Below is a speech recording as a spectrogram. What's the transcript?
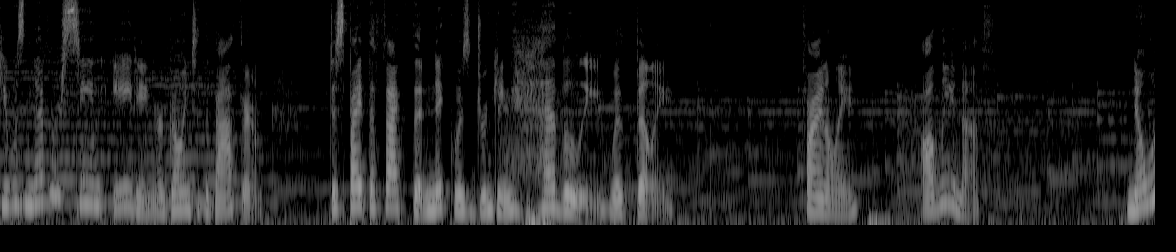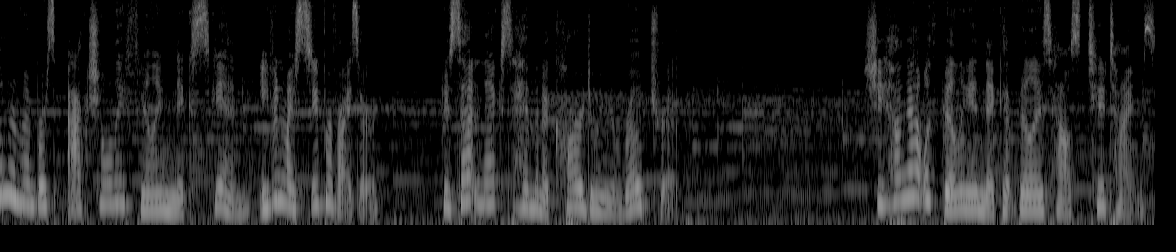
he was never seen eating or going to the bathroom, despite the fact that Nick was drinking heavily with Billy. Finally, oddly enough, no one remembers actually feeling Nick's skin, even my supervisor, who sat next to him in a car during a road trip. She hung out with Billy and Nick at Billy's house two times,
